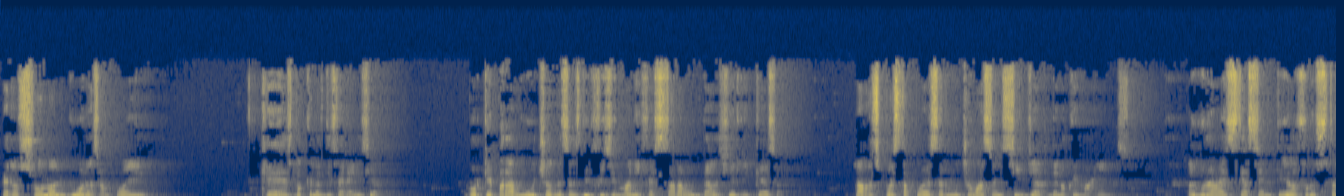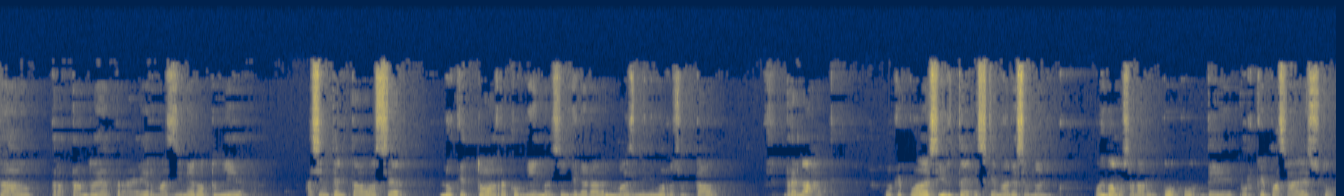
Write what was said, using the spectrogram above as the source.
pero solo algunas han podido. ¿Qué es lo que las diferencia? ¿Por qué para muchos les es difícil manifestar abundancia y riqueza? La respuesta puede ser mucho más sencilla de lo que imaginas. ¿Alguna vez te has sentido frustrado tratando de atraer más dinero a tu vida? ¿Has intentado hacer lo que todos recomiendan sin generar el más mínimo resultado? Relájate. Lo que puedo decirte es que no eres el único. Hoy vamos a hablar un poco de por qué pasa esto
